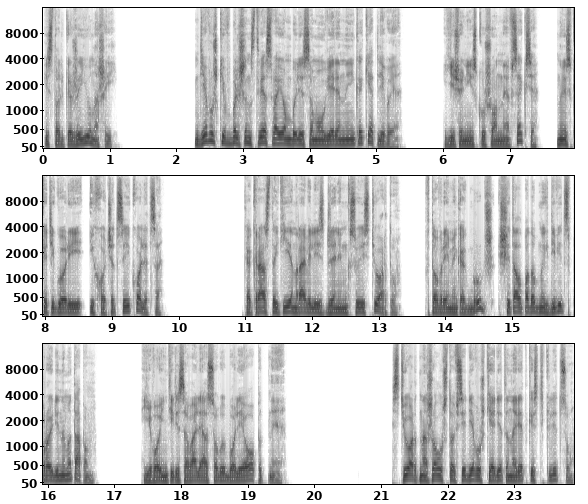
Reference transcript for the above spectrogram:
и столько же юношей. Девушки в большинстве своем были самоуверенные и кокетливые, еще не искушенные в сексе, но из категории «и хочется, и колется». Как раз такие нравились Дженнингсу и Стюарту, в то время как Брудж считал подобных девиц пройденным этапом. Его интересовали особы более опытные. Стюарт нашел, что все девушки одеты на редкость к лицу.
